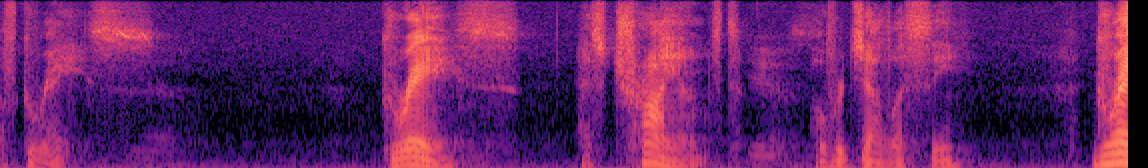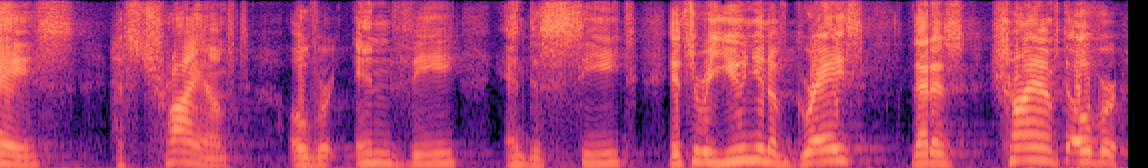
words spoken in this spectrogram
of grace. Grace has triumphed over jealousy. Grace has triumphed over envy and deceit. It's a reunion of grace that has triumphed over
